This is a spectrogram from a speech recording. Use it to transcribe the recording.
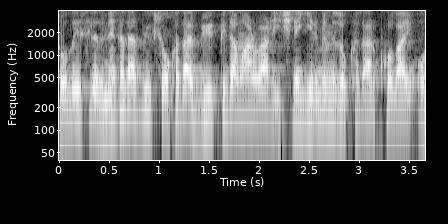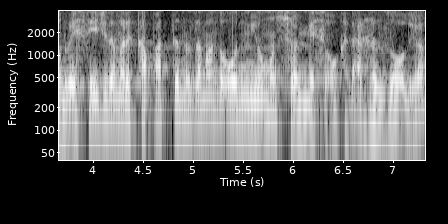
Dolayısıyla da ne kadar büyükse o kadar büyük bir damar var. İçine girmemiz o kadar kolay. Onu besleyici damarı kapattığımız zaman da o miyomun sönmesi o kadar hızlı oluyor.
